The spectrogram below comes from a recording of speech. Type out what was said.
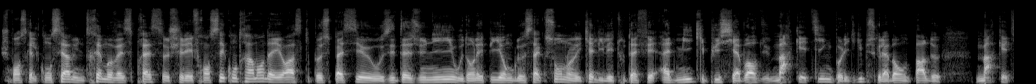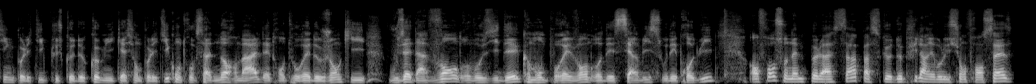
Je pense qu'elle conserve une très mauvaise presse chez les Français, contrairement d'ailleurs à ce qui peut se passer aux États-Unis ou dans les pays anglo-saxons dans lesquels il est tout à fait admis qu'il puisse y avoir du marketing politique, puisque là-bas on parle de marketing politique plus que de communication politique. On trouve ça normal d'être entouré de gens qui vous aident à vendre vos idées comme on pourrait vendre des services ou des produits. En France, on aime peu là ça parce que depuis la Révolution française,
